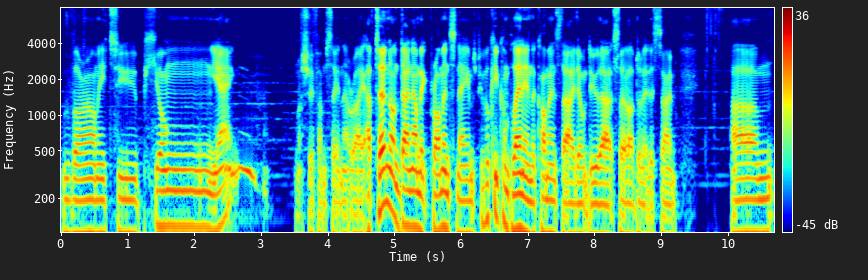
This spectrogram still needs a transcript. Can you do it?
Move our army to Pyongyang. Not sure if I'm saying that right. I've turned on dynamic province names. People keep complaining in the comments that I don't do that, so I've done it this time. Um,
